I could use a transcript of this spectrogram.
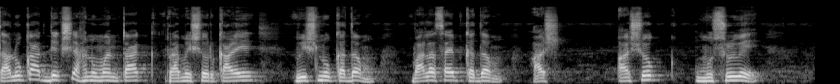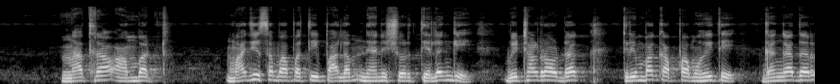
तालुका अध्यक्ष हनुमान टाक रामेश्वर काळे विष्णू कदम बालासाहेब कदम आश अशोक मुसळवे नाथराव आंबट माजी सभापती पालम ज्ञानेश्वर तेलंगे विठ्ठलराव डक त्रिंबाकाप्पा मोहिते गंगाधर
